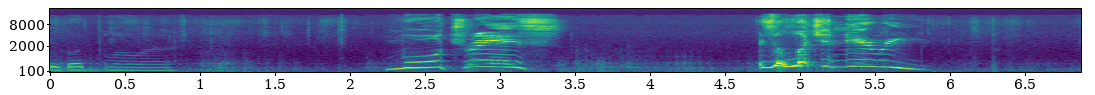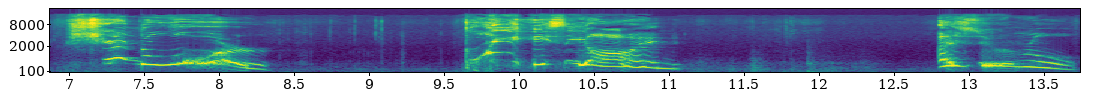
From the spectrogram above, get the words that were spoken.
Big Old Blower, Moltres! It's a legendary! Chandelure! Glaceon! Azumarill!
